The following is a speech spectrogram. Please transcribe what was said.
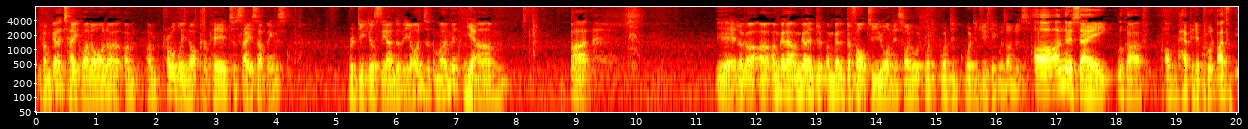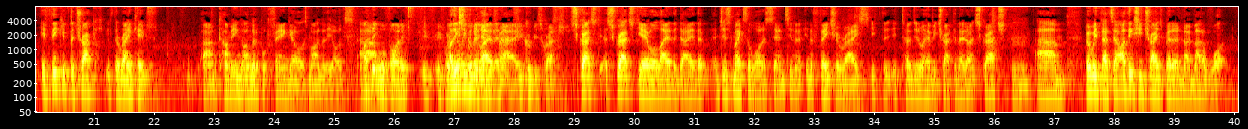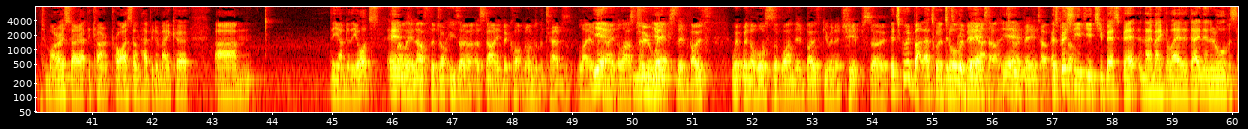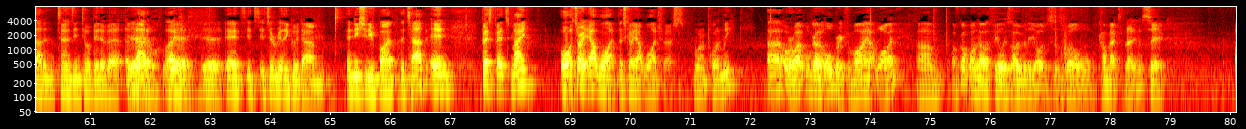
if I'm going to take one on, I, I'm, I'm probably not prepared to say something's ridiculously under the odds at the moment. Yeah. Um, but yeah, look, I, I'm gonna, I'm gonna, de- I'm gonna default to you on this one. What, what, what did, what did you think was unders? oh, I'm going to say, look, I, I'm happy to put. I if think if the track, if the rain keeps um, coming, I'm going to put Fangirl as my under the odds. I think Um, we'll find if, if, if we're I think she could be later track, she could be scratched. Scratched, scratched, yeah, or later the day. That it just makes a lot of sense in a in a feature race if the, it turns into a heavy track and they don't scratch. Um, but with that said, I think she trades better no matter what tomorrow. So at the current price, I'm happy to make her um, the under the odds. And Funnily enough, the jockeys are, are starting to cotton onto the tabs lay of Yeah. the. The last two Yeah. weeks, they've both when, when the horses have won, they've both given a chip. So it's good, but that's what it's, It's all good about. banter. It's good banter, but, especially um, if it's your best bet and they make it later of the day, then it all of a sudden turns into a bit of a, a yeah, battle. Like, yeah, yeah. yeah, it's it's it's a really good um, initiative by the tab and best bets, mate. Or sorry, out wide. Let's go out wide first. More importantly, Uh, all right, we'll go to Albury for my out wide. Um, I've got one that I feel is over the odds as well. We'll come back to that in a sec.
